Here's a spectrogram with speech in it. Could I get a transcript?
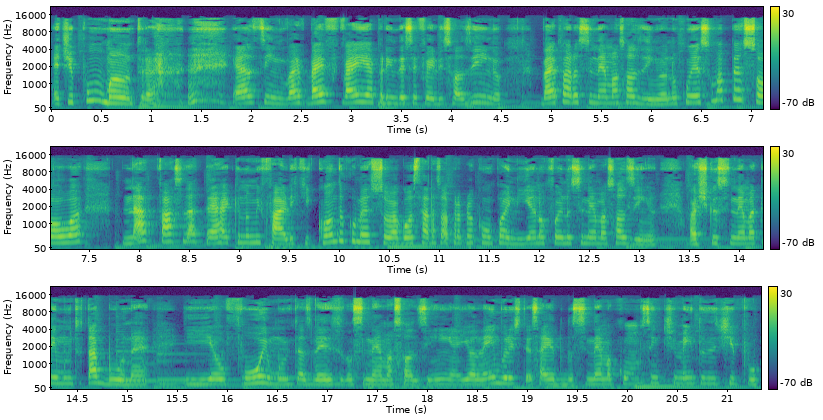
é tipo um mantra. É assim, vai, vai, vai aprender a ser feliz sozinho? Vai para o cinema sozinho. Eu não conheço uma pessoa na face da terra que não me fale que quando começou a gostar da sua própria companhia não foi no cinema sozinho. Eu acho que o cinema tem muito tabu, né? E eu fui muitas vezes no cinema sozinha e eu lembro de ter saído do cinema com um sentimento de tipo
